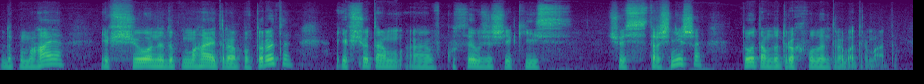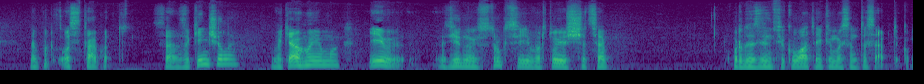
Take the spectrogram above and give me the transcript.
допомагає. Якщо не допомагає, треба повторити. Якщо там вкусив вже ж якийсь щось страшніше, то там до 3 хвилин треба тримати. Ось так от. Все, закінчили, витягуємо і згідно інструкції вартує ще це продезінфікувати якимось антисептиком.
